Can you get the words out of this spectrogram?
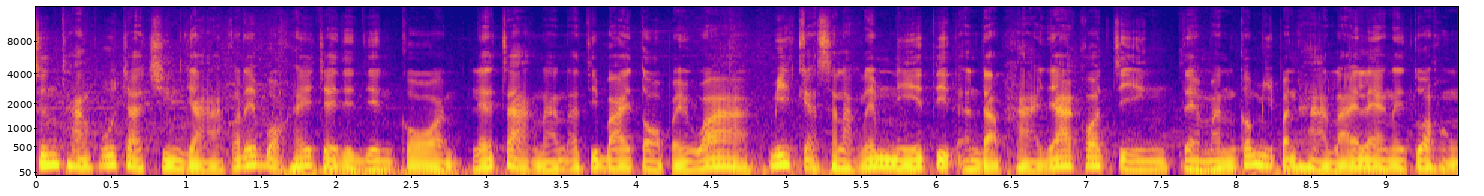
ซึ่งทางผู้จัดชิงหยาก็ได้บอกให้ใจเย็นๆก่อน และจากนั้นอธิบายต่อไปว่า มีดแกะสลักเล่มนี้ติดอันดับหายากก็จริง แต่มันก็มีปัญหาร้ายแรงในตัวของ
